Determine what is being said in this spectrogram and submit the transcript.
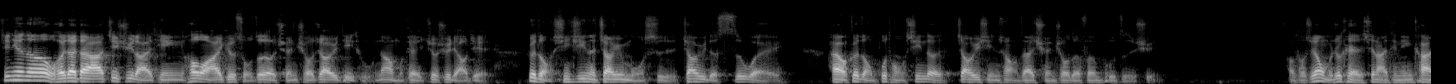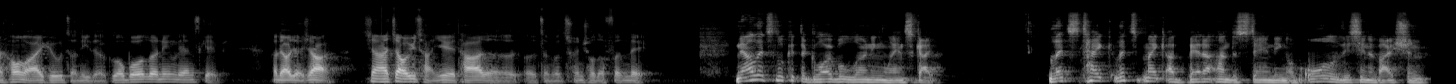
今天呢，我会带大家继续来听 h o l o IQ 所做的全球教育地图。那我们可以就去了解各种新兴的教育模式、教育的思维，还有各种不同新的教育新创在全球的分布资讯。好，首先我们就可以先来听听看 h o l o IQ 整理的 Global Learning Landscape，那了解一下现在教育产业它的呃整个全球的分类。Now let's look at the global learning landscape. Let's take let's make a better understanding of all of this innovation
